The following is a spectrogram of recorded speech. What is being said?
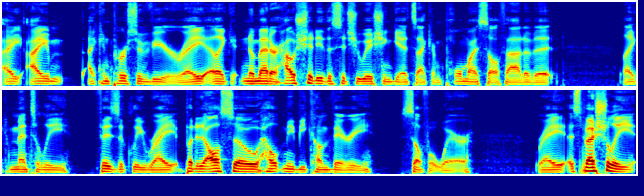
I I'm I can persevere, right? Like no matter how shitty the situation gets, I can pull myself out of it like mentally, physically, right? But it also helped me become very self-aware, right? Especially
